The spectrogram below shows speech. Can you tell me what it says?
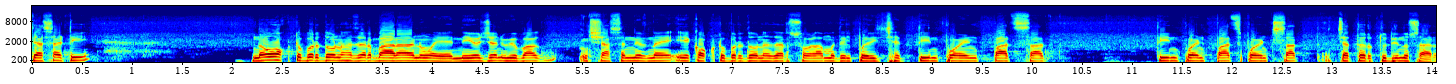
त्यासाठी नऊ ऑक्टोबर दोन हजार बारा अन्वये नियोजन विभाग शासन निर्णय एक ऑक्टोबर दोन हजार सोळामधील परिच्छेद तीन पॉईंट पाच सात तीन पॉईंट पाच पॉईंट सातच्या तरतुदीनुसार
